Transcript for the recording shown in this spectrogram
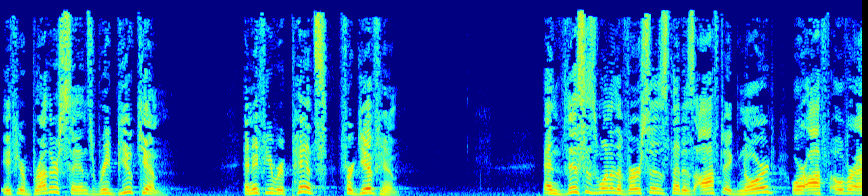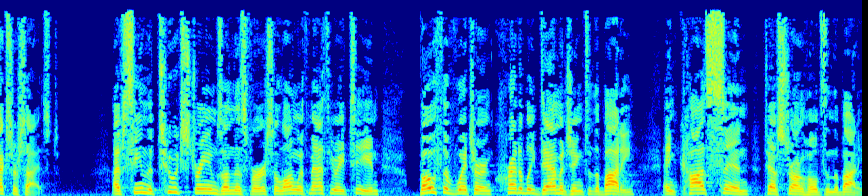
If your brother sins, rebuke him And if he repents, forgive him. And this is one of the verses that is oft ignored or oft overexercised. I've seen the two extremes on this verse, along with Matthew 18, both of which are incredibly damaging to the body and cause sin to have strongholds in the body.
